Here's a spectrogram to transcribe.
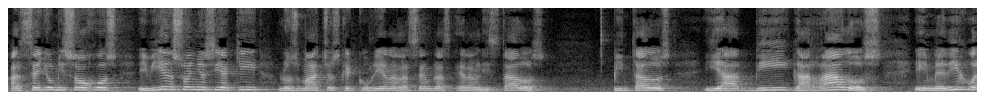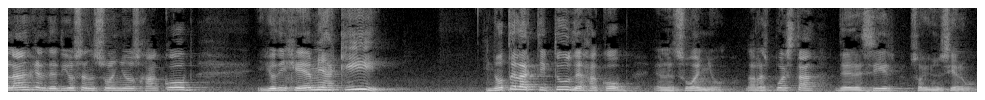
alcé yo mis ojos y vi en sueños y aquí los machos que cubrían a las hembras eran listados, pintados y abigarrados. Y me dijo el ángel de Dios en sueños, Jacob, y yo dije, heme aquí. Note la actitud de Jacob en el sueño, la respuesta de decir, soy un siervo,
